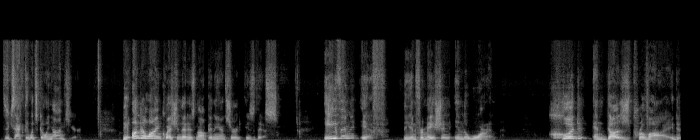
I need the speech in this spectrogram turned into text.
It's exactly what's going on here. The underlying question that has not been answered is this even if the information in the warrant could and does provide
